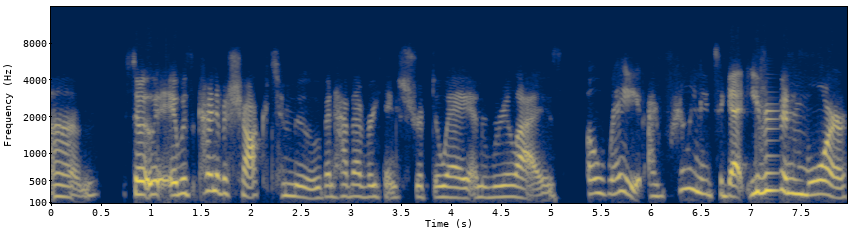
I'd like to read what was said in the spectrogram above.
Um, so it, it was kind of a shock to move and have everything stripped away and realize, oh, wait, I really need to get even more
